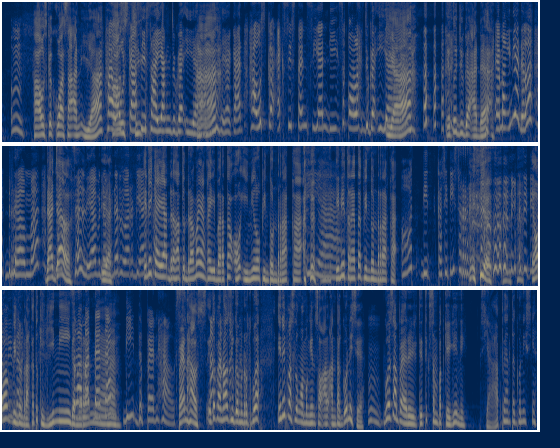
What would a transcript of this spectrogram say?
haus kekuasaan iya, Mm. Haus ci- kasih sayang juga iya, Ah. ya kan? Haus keeksistensian di sekolah juga iya. Iya. itu juga ada. Emang ini adalah drama Dajjal. Dajjal ya, benar-benar luar biasa. Ini kayak ada satu drama yang kayak ibaratnya oh ini loh pintu neraka. Iya. ini ternyata pintu neraka. Oh, dikasih teaser. Iya. dikasih Ya, oh teaser-teaser. pintu neraka tuh kayak gini Selamat gambarannya. datang di The Penthouse. Penthouse itu penthouse juga menurut gua ini pas lu ngomongin soal antagonis ya, gua sampai ada di titik sempat kayak gini. Siapa antagonisnya?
